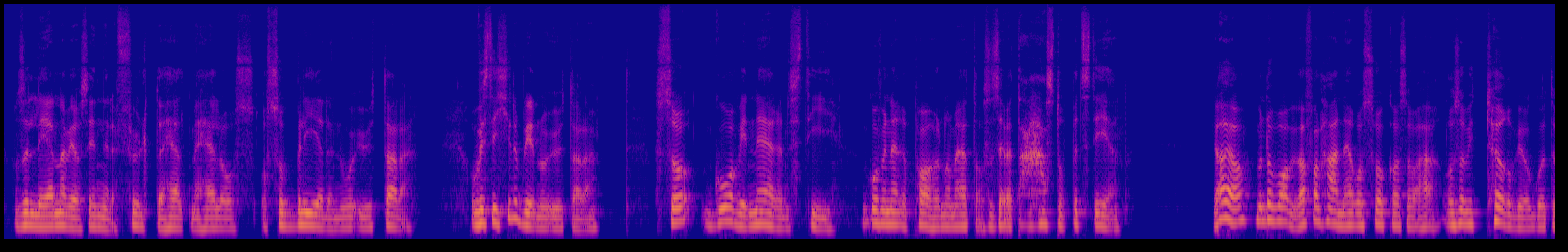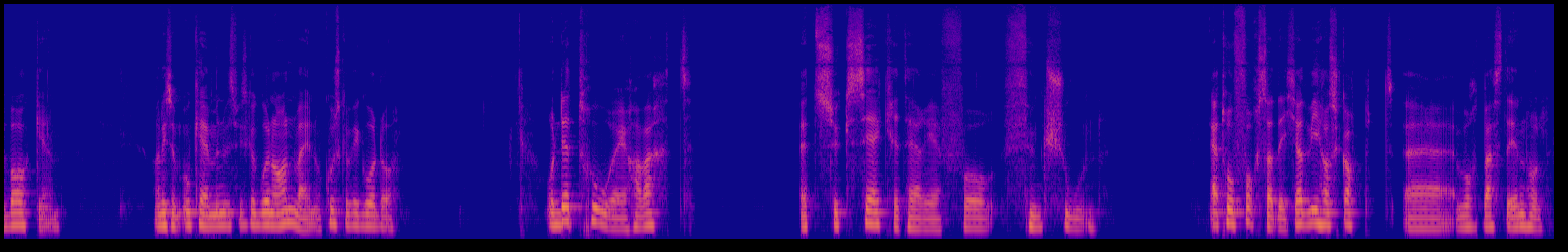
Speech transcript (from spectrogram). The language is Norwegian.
Og så lener vi oss inn i det fullt og helt med hele oss, og så blir det noe ut av det. Og hvis ikke det blir noe ut av det, så går vi ned en sti, går vi ned et par hundre meter, så ser vi at her stoppet stien. Ja ja, men da var vi i hvert fall her nede og så hva som var her. Og så vi tør vi å gå tilbake igjen. Og liksom, ok, men hvis vi skal gå en annen vei nå, hvor skal vi gå da? Og det tror jeg har vært et suksesskriterium for funksjon. Jeg tror fortsatt ikke at vi har skapt eh, vårt beste innhold.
